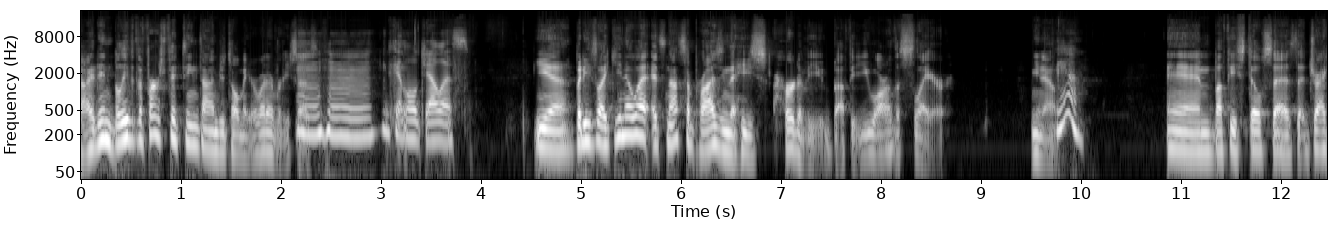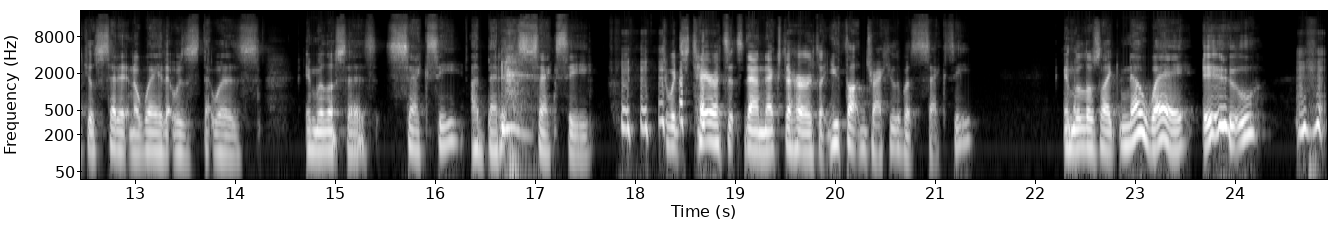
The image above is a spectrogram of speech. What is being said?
I didn't believe it the first 15 times you told me, or whatever he says. Mm-hmm. You get a little jealous. Yeah, but he's like, you know what? It's not surprising that he's heard of you, Buffy. You are the Slayer. You know, Yeah. and Buffy still says that Dracula said it in a way that was that was. And Willow says, "Sexy. I bet it's sexy." to which Tara sits down next to her. It's like, "You thought Dracula was sexy?" And Willow's like, "No way. Ew."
